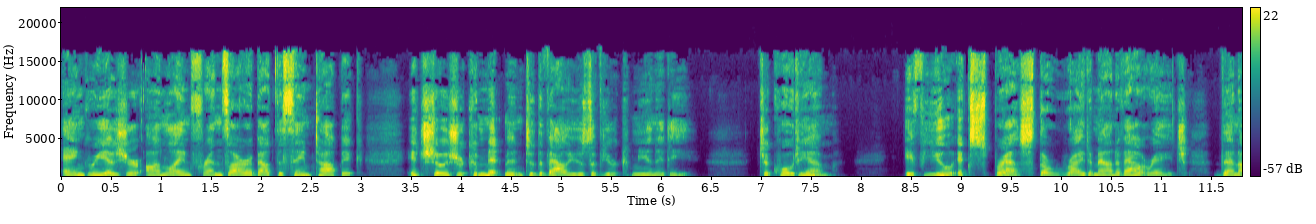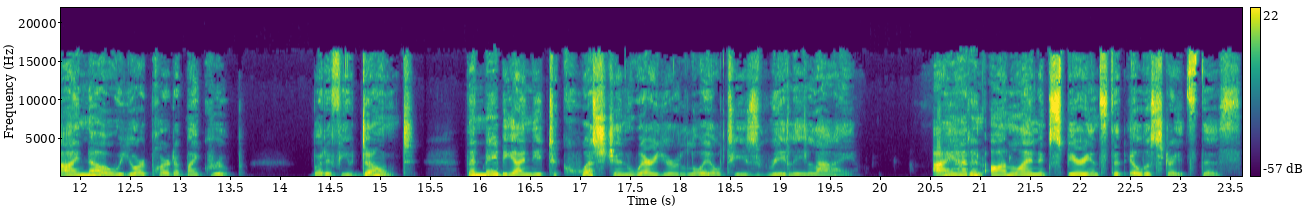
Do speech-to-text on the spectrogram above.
angry as your online friends are about the same topic, it shows your commitment to the values of your community. To quote him, if you express the right amount of outrage, then I know you're part of my group. But if you don't, then maybe I need to question where your loyalties really lie. I had an online experience that illustrates this.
